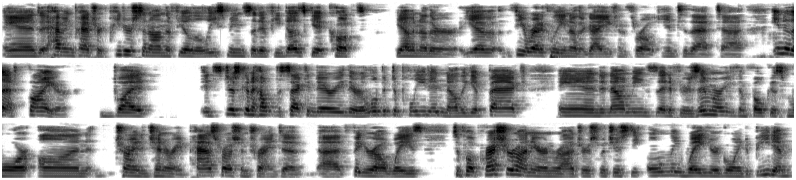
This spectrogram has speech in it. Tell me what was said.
and having Patrick Peterson on the field at least means that if he does get cooked, you have another, you have theoretically another guy you can throw into that, uh, into that fire. But it's just going to help the secondary. They're a little bit depleted. Now they get back. And now it means that if you're Zimmer, you can focus more on trying to generate pass rush and trying to uh, figure out ways to put pressure on Aaron Rodgers, which is the only way you're going to beat him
